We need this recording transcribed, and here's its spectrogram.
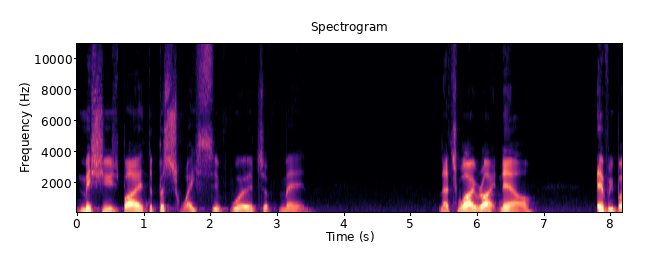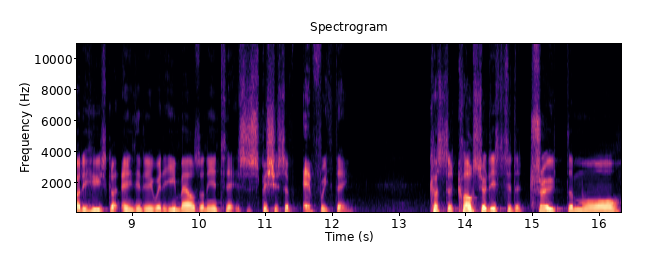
misused by the persuasive words of men. That's why right now everybody who's got anything to do with emails on the internet is suspicious of everything. Because the closer it is to the truth, the more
